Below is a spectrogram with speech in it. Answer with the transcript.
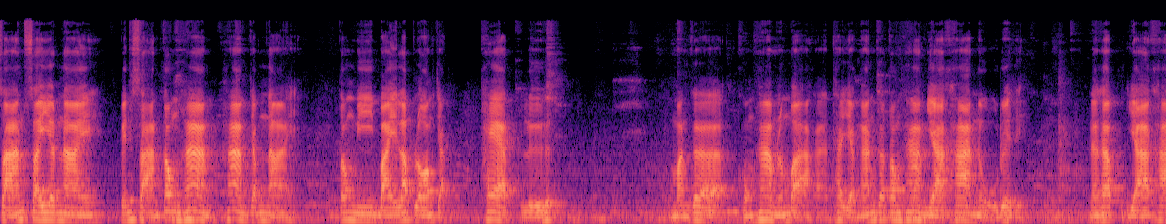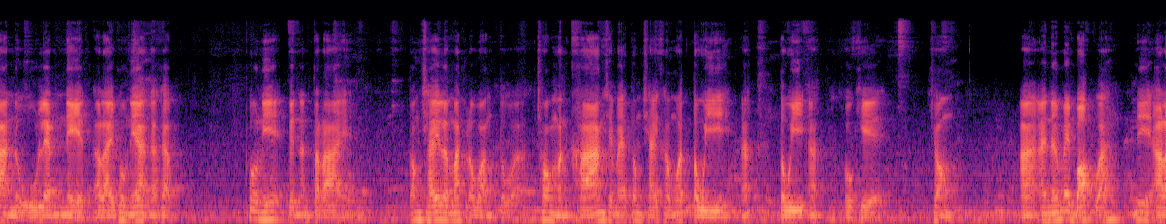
สารไซยาไนด์เป็นสารต้องห้าม ห้ามจำหน่าย ต้องมีใบรับรองจากแพทย์หรือ มันก็คงห้ามลำบากอะถ้าอย่างนั้นก็ต้องห้ามยาฆ่าหนูด้วยสินะครับ ยาฆ่าหนูแลนเนตอะไรพวกเนี้ยนะครับ พวกนี้เป็นอันตรายต้องใช้ระมัดระวังตัว ช่องมันค้างใช่ไหมต้องใช้คำว่าตุยอะตุยอะโอเค ช่องอะอันนั้นไม่บล็อกวะนี่อะไร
